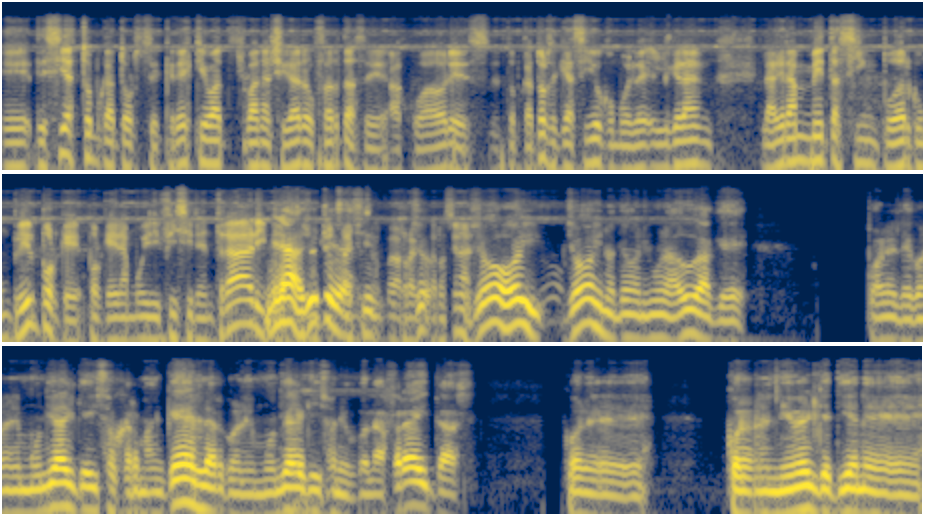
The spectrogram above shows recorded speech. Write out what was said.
Eh, decías top 14, ¿crees que van a llegar ofertas a jugadores del top 14, que ha sido como el, gran, la gran meta sin poder cumplir porque, porque era muy difícil entrar? Y Mira, yo te voy a decir, yo, hoy, yo hoy no tengo ninguna duda que ponerle con el mundial que hizo Germán Kessler, con el mundial que hizo Nicolás Freitas, con el, con el nivel que tiene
